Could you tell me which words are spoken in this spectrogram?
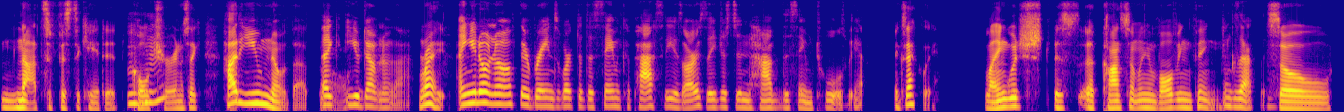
not sophisticated Mhm. culture and it's like how do you know that Like you don't know that. right And you don't know if their brains worked at the same capacity as ours. They just didn't have the same tools we have. exactly language is a constantly evolving thing Exactly. So,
